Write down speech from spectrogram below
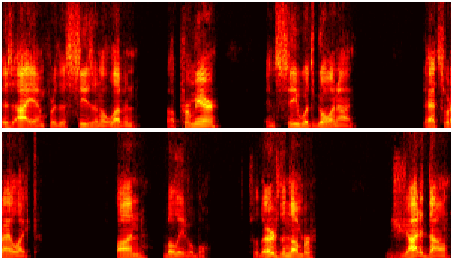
as I am for this season 11 a premiere and see what's going on. That's what I like. Unbelievable. So there's the number. Jot it down.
